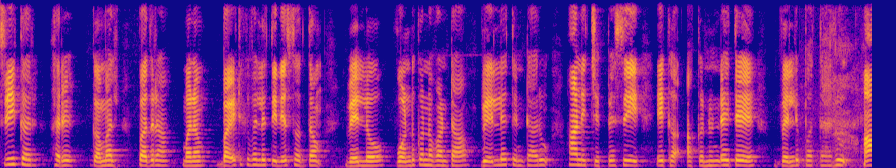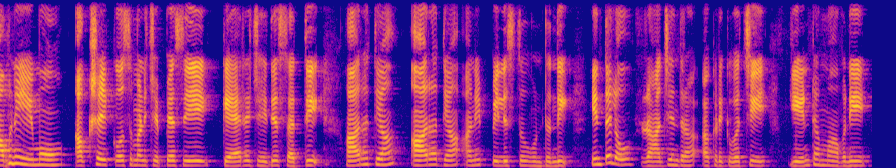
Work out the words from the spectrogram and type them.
శ్రీకర్ హరే కమల్ పదరా మనం బయటకు వెళ్ళి తినేసొద్దాం. వెళ్ళో వండుకున్న వంట వెళ్ళే తింటారు అని చెప్పేసి ఇక అక్కడి నుండి అయితే వెళ్ళిపోతారు. అవని ఏమో అక్షయ్ కోసమని చెప్పేసి గ్యారేజ్ అయితే సర్ది ఆరాధ్య ఆరాధ్య అని పిలుస్తూ ఉంటుంది. ఇంతలో రాజేంద్ర అక్కడికి వచ్చి ఏంటమ్మా అవని?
